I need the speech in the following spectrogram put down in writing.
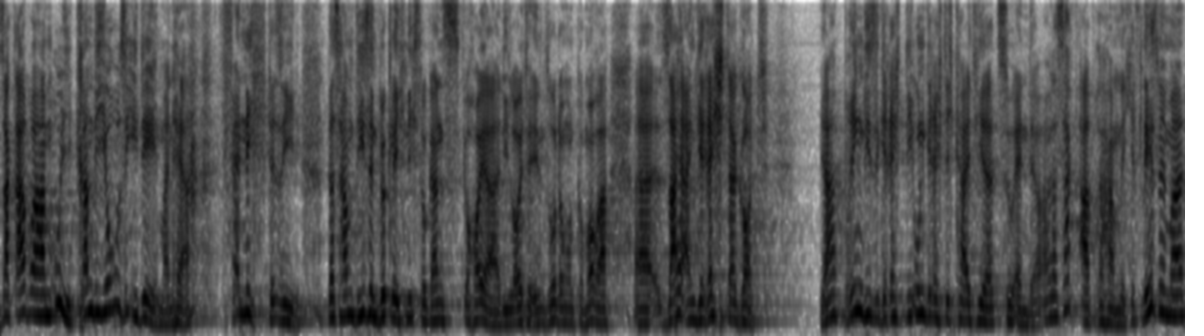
sagt Abraham? Ui, grandiose Idee, mein Herr, vernichte sie. Das haben, die sind wirklich nicht so ganz geheuer, die Leute in Sodom und Gomorra. Äh, sei ein gerechter Gott. Ja, bring diese Gerecht, die Ungerechtigkeit hier zu Ende. Aber das sagt Abraham nicht. Jetzt lesen wir mal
